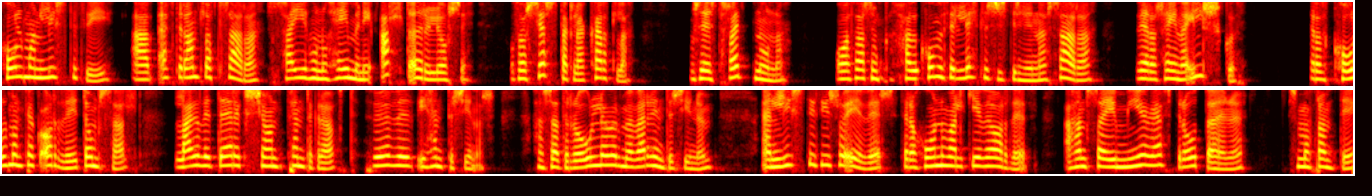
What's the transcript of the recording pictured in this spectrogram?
Coleman lísti því að eftir andlátt Sara sæi hún úr heiminn í allt öðru ljósi og þá sérstaklega Karla. Hún segist hrætt núna og að það sem hafi komið fyrir litlusýstirina Sara vera að reyna ílsku. Þegar að Kólmann fekk orðið í domsal lagði Derek Sean Pendergraft höfuð í hendur sínar. Hann satt rólegur með verðindur sínum en lísti því svo yfir þegar honum var gefið orðið að hann sæi mjög eftir ótaðinu sem hann framti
